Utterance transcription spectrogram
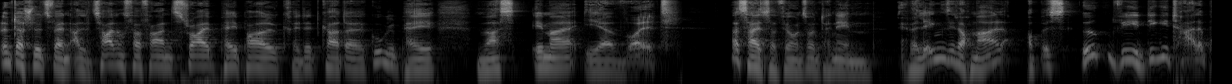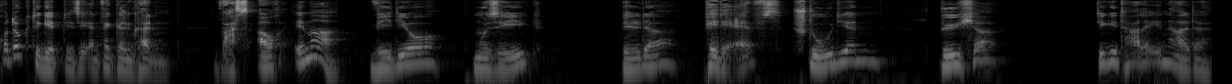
Unterstützt werden alle Zahlungsverfahren, Stripe, PayPal, Kreditkarte, Google Pay, was immer ihr wollt. Was heißt das für uns Unternehmen? Überlegen Sie doch mal, ob es irgendwie digitale Produkte gibt, die Sie entwickeln können. Was auch immer. Video, Musik, Bilder, PDFs, Studien, Bücher, Digitale Inhalte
